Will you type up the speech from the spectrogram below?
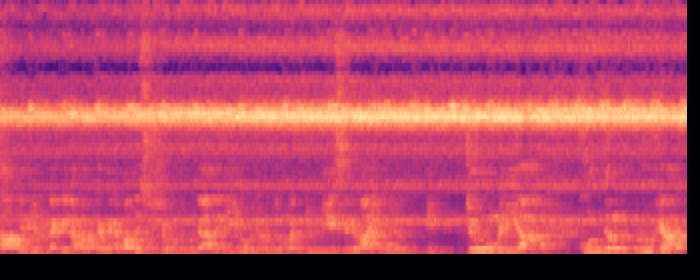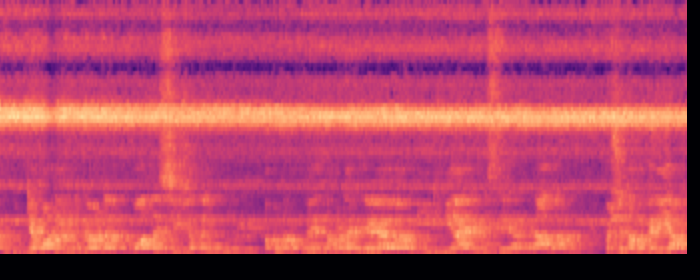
സാധ്യതയുണ്ടെങ്കിൽ അവർക്ക് അങ്ങനെ വധശിക്ഷ കൊടുക്കില്ലാതെ ജീവനൊന്നും മറ്റു കേസുകളായി വരും. ഏറ്റവും വലിയ കൊടും ക്രൂര കുറ്റവാളികൾക്കാണ് വധശിക്ഷ നൽകുന്നത്. അപ്പൊ നമുക്ക് നമ്മുടെ നീതിന്യായ വ്യവസ്ഥ അതാണ്. പക്ഷെ നമുക്കറിയാം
